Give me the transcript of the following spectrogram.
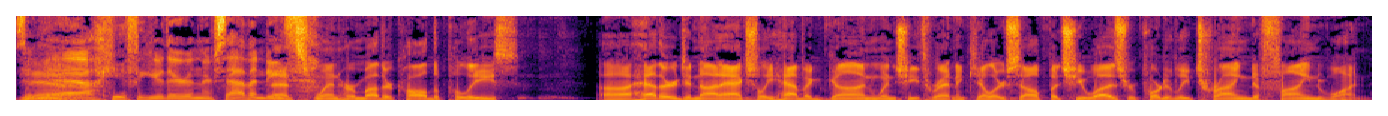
So Yeah. yeah. you figure they're in their 70s. That's when her mother called the police. Uh, Heather did not actually have a gun when she threatened to kill herself, but she was reportedly trying to find one.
